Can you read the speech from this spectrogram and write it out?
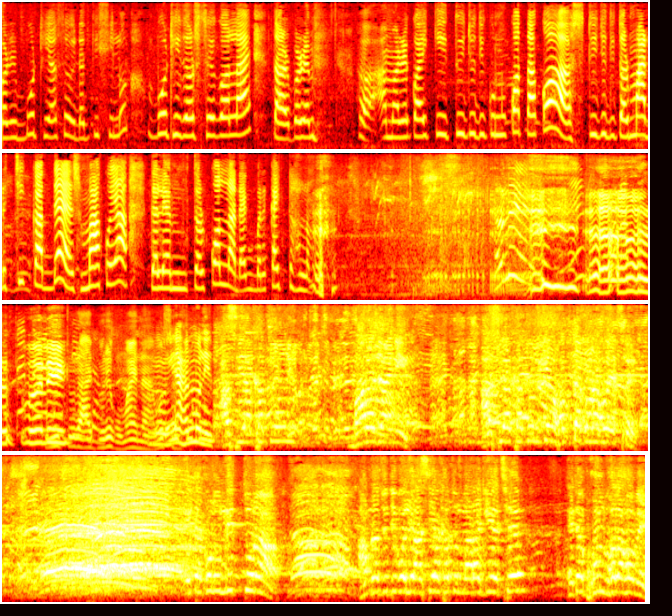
ঘরের বটি আছে ওইটা দিছিল। বটি ধরছে গলায় তারপরে আমারে কয় কি তুই যদি কোনো কথা কস তুই যদি তোর মারে চিৎকার দেস মা কয়া তাহলে আমি তোর কল্লার একবারে কাটতে হলাম। একটু রাত ভরে ঘুমায় না এখন মনির আসিয়া খাতুন মারা যায়নি। আসিয়া খাতুনকে হত্যা করা হয়েছে। এটা কোনো মৃত্যু না। আমরা যদি বলি আসিয়া খাতুন মারা গিয়েছে এটা ভুল বলা হবে।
